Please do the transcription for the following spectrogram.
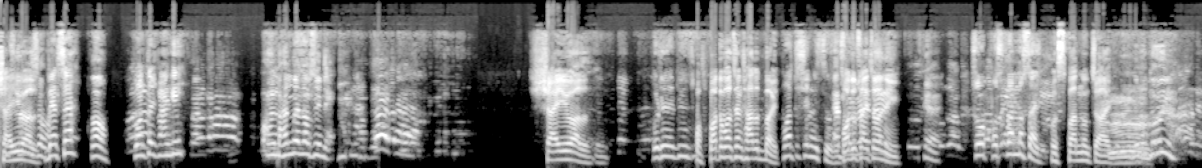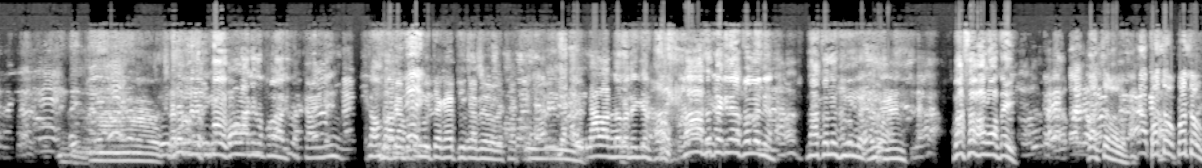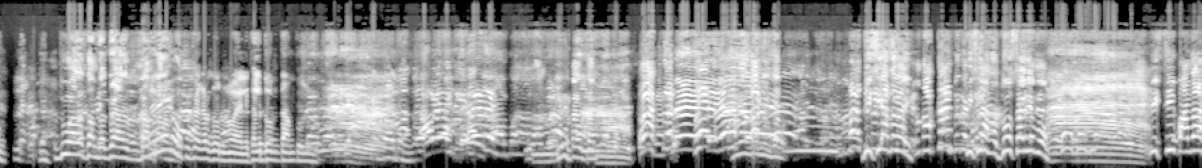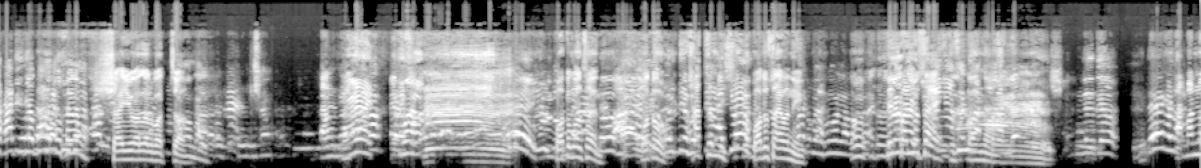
শাহিওয়াল বেচা? পঞ্চাশ ভাঙ্গি? ভাঙবে শাহিওয়াল কত বলছেন সাদত ভাই কত চাইছো নি চো পঁচপান্ন চাই পুষ্পান্ন চাই বাসা ভালো আছে। বাচ্চা ভালো। কত কত? দু হাজার দাম দাম কত টাকার গরু নয় খালি গরুর দাম করল বিক্রি আছে ভাই। বিক্রি আছে দোষ চাইলে মো। বিক্রি বাজার খাটি দিয়ে বড় দোষ চাইলে শাহিওয়ালার বাচ্চা। কত বলছেন? কত? সাতচল্লিশ। কত চাইও নি তিপ্পান্ন চাই।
